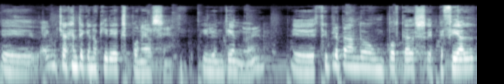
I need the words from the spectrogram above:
Eh, hay mucha gente que no quiere exponerse y lo entiendo. ¿eh? Eh, estoy preparando un podcast especial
